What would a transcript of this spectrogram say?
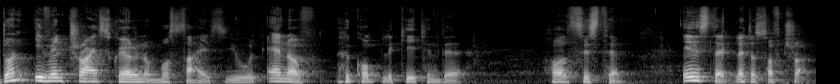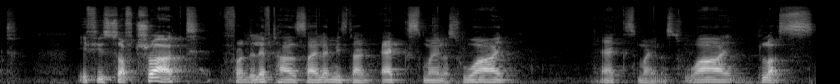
don't even try squaring on both sides. You will end up complicating the whole system. Instead, let us subtract. If you subtract from the left-hand side, let me start x minus y, x minus y plus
